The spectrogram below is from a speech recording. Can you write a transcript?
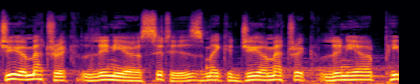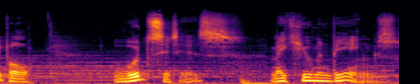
Geometric linear cities make geometric linear people. Wood cities make human beings.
